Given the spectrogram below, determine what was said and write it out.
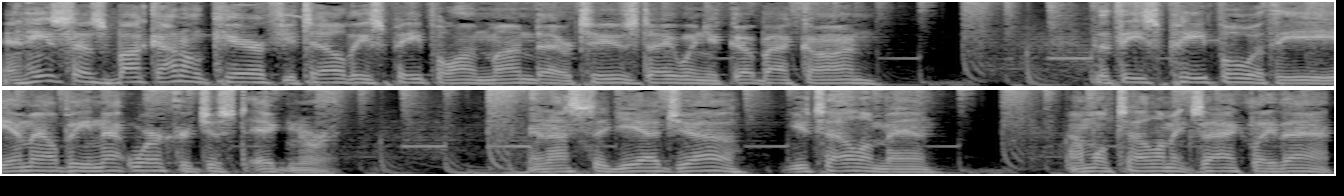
And he says, Buck, I don't care if you tell these people on Monday or Tuesday when you go back on that these people with the MLB network are just ignorant. And I said, Yeah, Joe, you tell them, man. I'm going to tell them exactly that.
